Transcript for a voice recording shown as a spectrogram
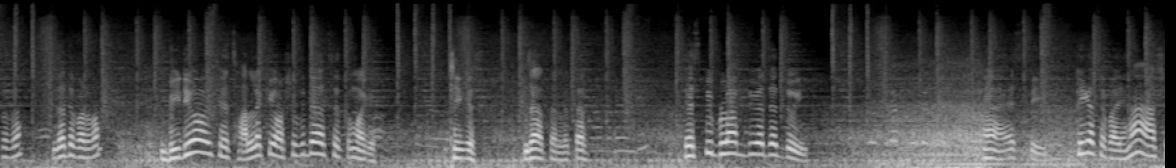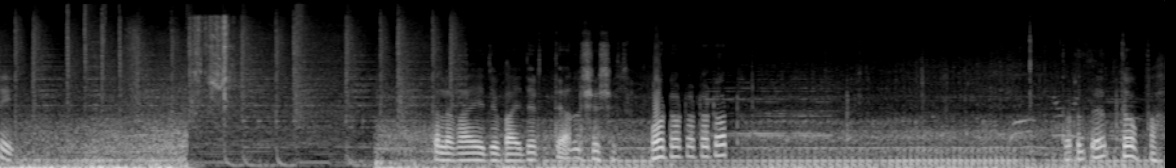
দাদা যেতে পারবা? ভিডিও হয়েছে, ছাড়লে কি অসুবিধা আছে তোমাকে? ঠিক আছে, যা তাহলে তাহলে। এসপি ব্লক দুই হাজার দুই। হ্যাঁ এসপি ঠিক আছে ভাই হ্যাঁ আসি। তাহলে ভাই এই যে ভাইদের তেল শেষ হয়েছে। ওট ওট ওট ওট ওট তো পা-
